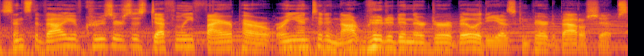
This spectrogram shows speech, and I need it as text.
Since the value of cruisers is definitely firepower oriented and not rooted in their durability as compared to battleships,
